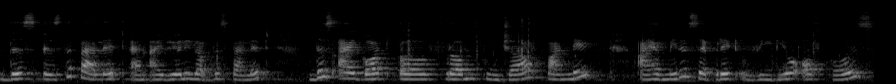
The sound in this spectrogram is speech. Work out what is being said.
This is the palette and I really love this palette. This I got uh, from Pooja Pandey. I have made a separate video of hers.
